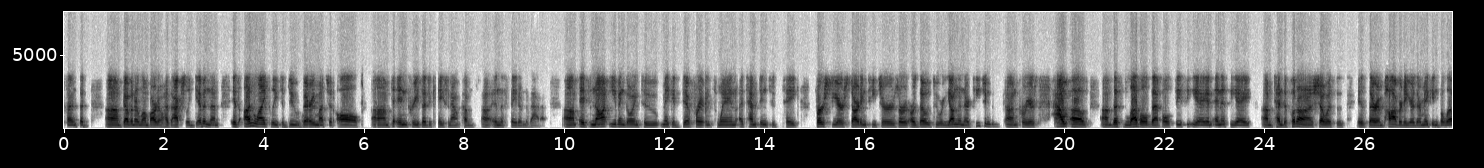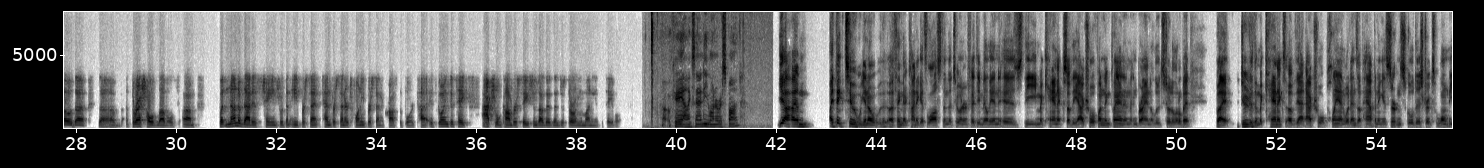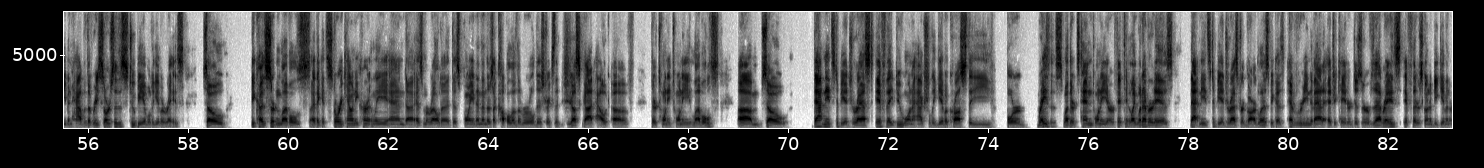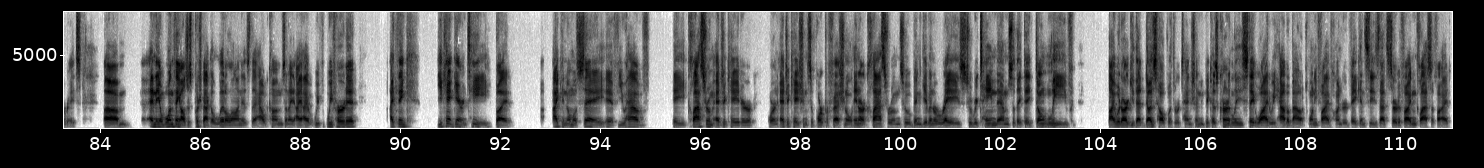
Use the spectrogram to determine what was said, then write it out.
8% that um, Governor Lombardo has actually given them, is unlikely to do very much at all um, to increase education outcomes uh, in the state of Nevada. Um, it's not even going to make a difference when attempting to take first year starting teachers or, or those who are young in their teaching um, careers out of um, this level that both CCEA and NSEA um, tend to put on a show us is, is they're in poverty or they're making below the, the threshold levels. Um, but none of that is changed with an 8%, 10%, or 20% across the board cut. It's going to take actual conversations other than just throwing the money at the table. Okay, Alexander, you want to respond? Yeah, um, I think too, you know, a thing that kind of gets lost in the 250 million is the mechanics of the actual funding plan, and, and Brian alludes to it a little bit. But due to the mechanics of that actual plan, what ends up happening is certain school districts won't even have the resources to be able to give a raise. So because certain levels, I think it's Storey County currently and uh, Esmeralda at this point, and then there's a couple of the rural districts that just got out of their 2020 levels. Um, so that needs to be addressed if they do want to actually give across the board raises, whether it's 10, 20, or 15, like whatever it is, that needs to be addressed regardless because every Nevada educator deserves that raise if there's going to be given a raise. Um, and the one thing I'll just push back a little on is the outcomes. And I, I, I we've we've heard it. I think you can't guarantee, but I can almost say if you have a classroom educator or an education support professional in our classrooms who have been given a raise to retain them so that they don't leave, I would argue that does help with retention because currently statewide we have about 2,500 vacancies that's certified and classified.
